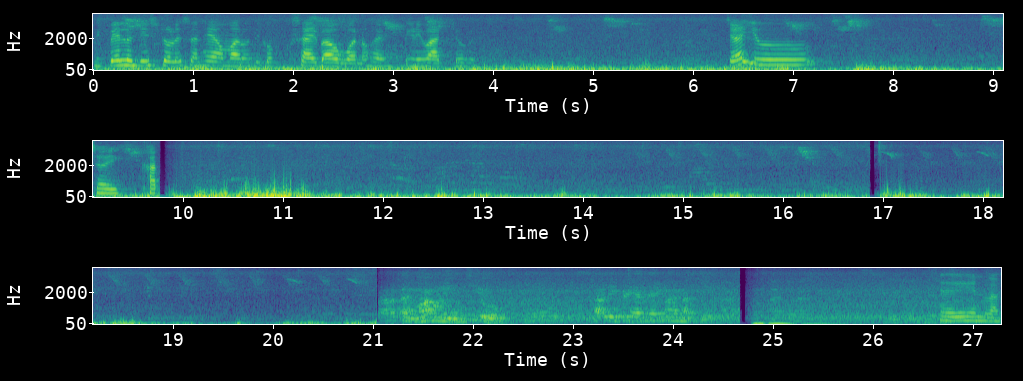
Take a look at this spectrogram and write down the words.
ની પહેલું જ ઇન્સ્ટોલેશન હે અમારું તે કોક સાહેબ આવવાનો છે તેની વાટ જોવે. જયું જય ખા મામણી થયું ખાલી પડ્યા હતા એમાં નથી એનમાં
